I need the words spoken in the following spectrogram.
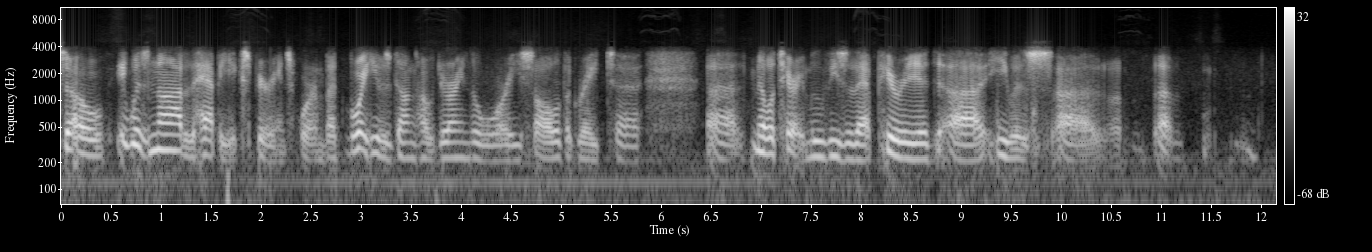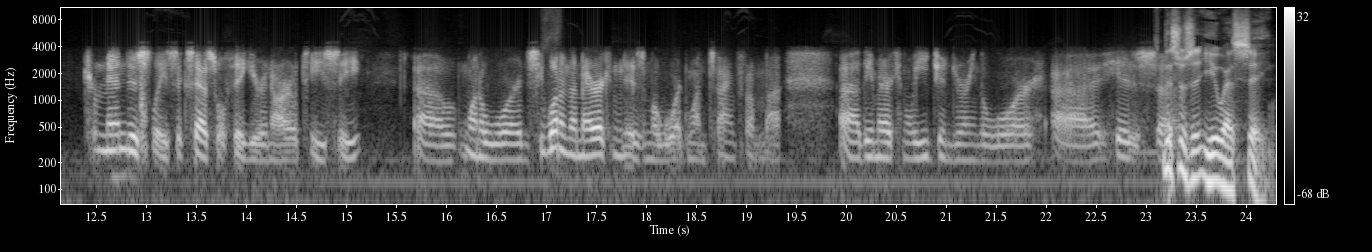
so it was not a happy experience for him. But boy, he was gung ho during the war. He saw all the great. Uh, uh, military movies of that period. Uh, he was uh, a tremendously successful figure in ROTC uh, won awards. He won an Americanism Award one time from uh, uh, the American Legion during the war. Uh, his uh, this was at USC.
